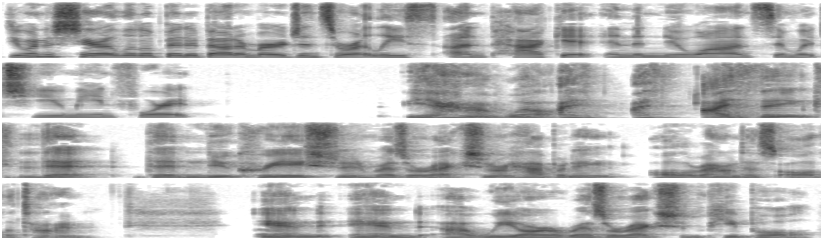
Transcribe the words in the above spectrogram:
Do you want to share a little bit about emergence or at least unpack it in the nuance in which you mean for it? Yeah, well, I, I I think that that new creation and resurrection are happening all around us all the time, and and uh, we are a resurrection people,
